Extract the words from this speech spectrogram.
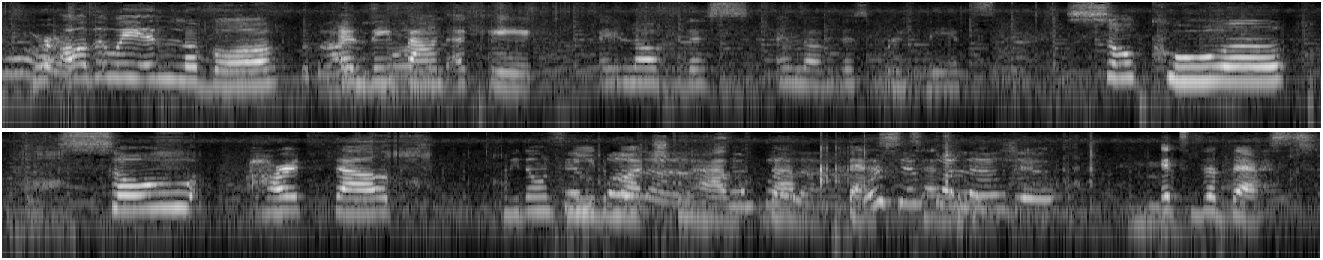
We're all the way in Lobo and they found a cake. I love this. I love this birthday. It's so cool. So heartfelt. We don't need much to have the best celebration. It's the best.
